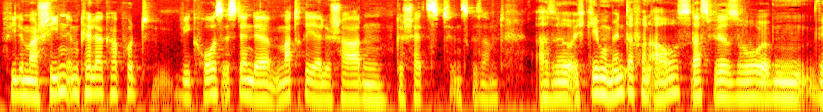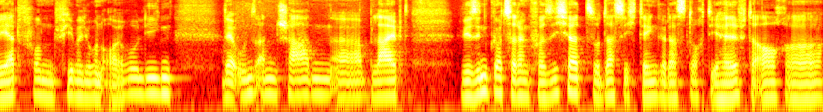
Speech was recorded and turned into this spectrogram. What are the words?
Viele Maschinen im Keller kaputt. Wie groß ist denn der materielle Schaden geschätzt insgesamt? Also ich gehe im Moment davon aus, dass wir so im Wert von 4 Millionen Euro liegen, der uns an Schaden äh, bleibt. Wir sind Gott sei Dank versichert, sodass ich denke, dass doch die Hälfte auch äh,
